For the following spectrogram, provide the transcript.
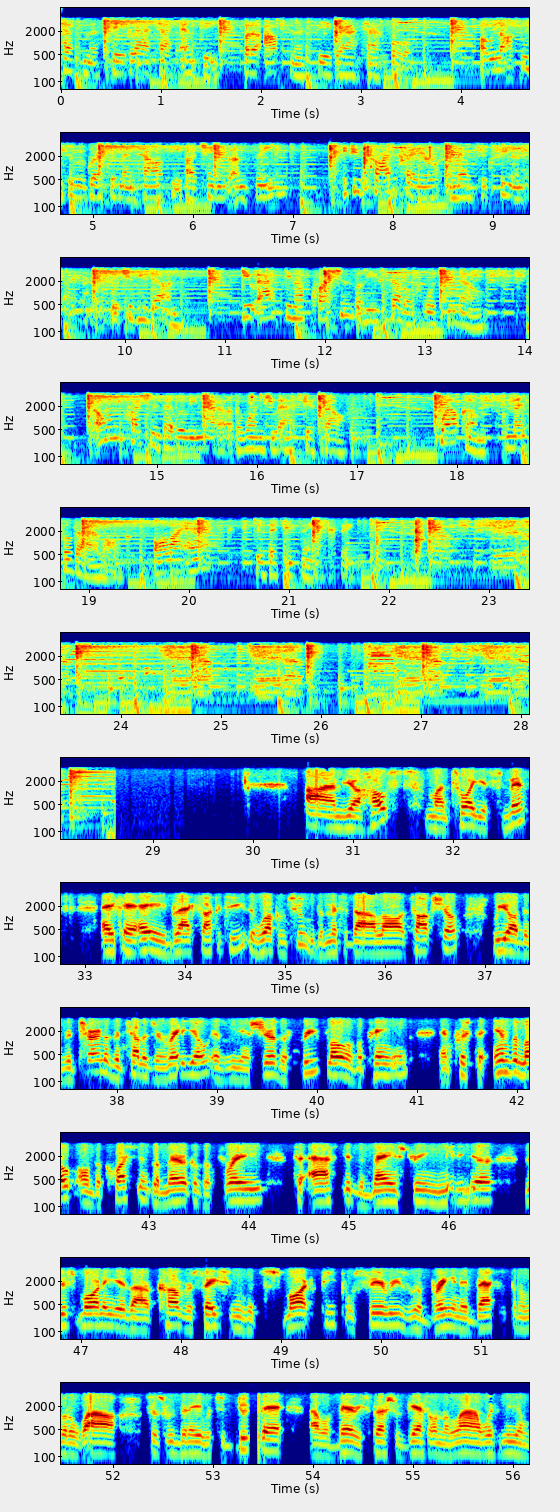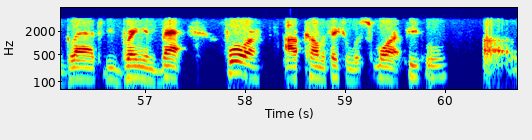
Why does a pessimist see a glass half empty, but an optimist see a glass half full? Are we locked into regressive mentality by chains unseen? If you try to fail and then succeed, which have you done? Do you ask enough questions or do you settle for what you know? The only questions that really matter are the ones you ask yourself. Welcome to Mental Dialogue. All I ask is that you think. think, I'm your host, Montoya Smith, aka Black Socrates, and welcome to the Mental Dialogue Talk Show. We are the return of intelligent radio as we ensure the free flow of opinions and push the envelope on the questions America's afraid to ask in the mainstream media. This morning is our conversation with smart people series. We're bringing it back. It's been a little while since we've been able to do that. I have a very special guest on the line with me. I'm glad to be bringing back for our conversation with smart people uh,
